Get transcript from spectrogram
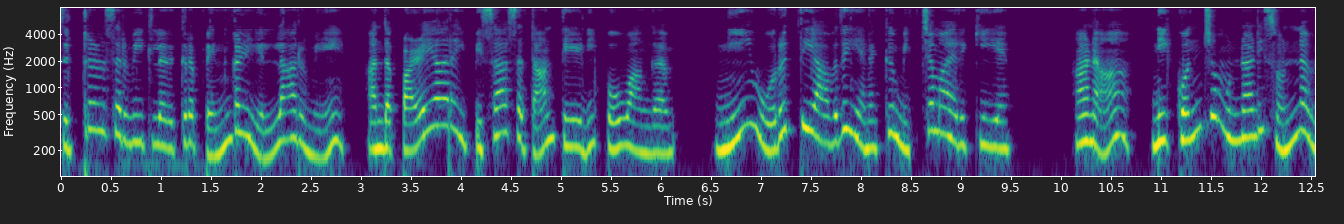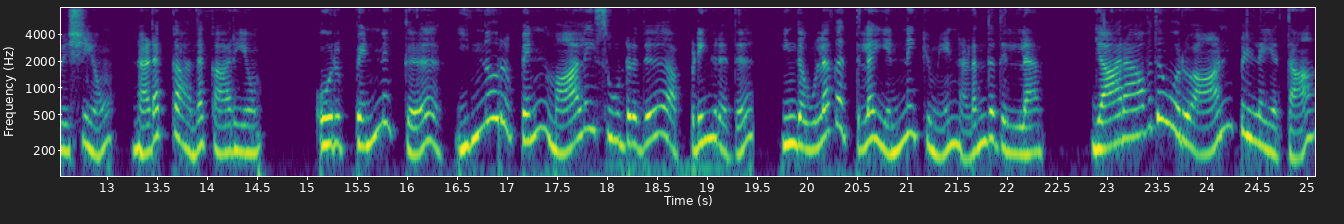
சிற்றரசர் வீட்ல இருக்கிற பெண்கள் எல்லாருமே அந்த பழையாறை பிசாசத்தான் தேடி போவாங்க. நீ ஒருத்தியாவது எனக்கு மிச்சமா இருக்கியே ஆனா நீ கொஞ்சம் முன்னாடி சொன்ன விஷயம் நடக்காத காரியம். ஒரு பெண்ணுக்கு இன்னொரு பெண் மாலை சூடுறது அப்படிங்கறது இந்த உலகத்துல என்னைக்குமே நடந்ததில்ல. யாராவது ஒரு ஆண் பிள்ளையத்தான்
